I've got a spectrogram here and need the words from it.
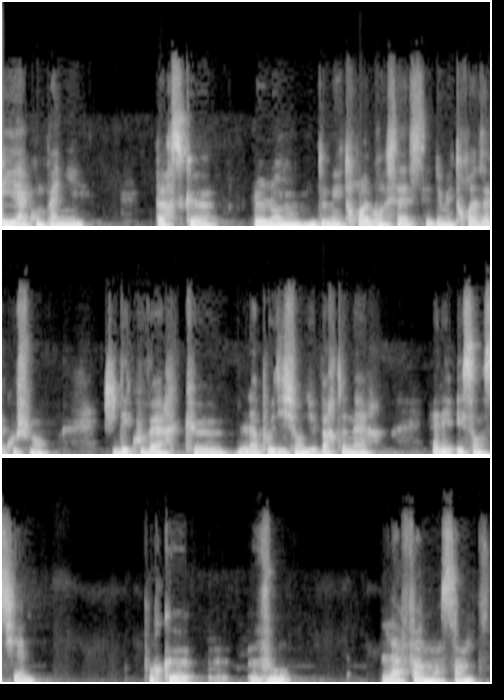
et accompagnée parce que le long de mes trois grossesses et de mes trois accouchements, j'ai découvert que la position du partenaire, elle est essentielle pour que vous, la femme enceinte,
